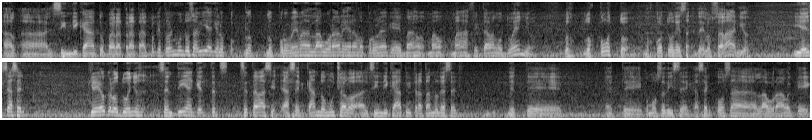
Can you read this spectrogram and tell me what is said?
al- sindicato para tratar, porque todo el mundo sabía que los, los- problemas laborales eran los problemas que más, más, más afectaban los dueños, los, los costos, los costos de, de los salarios. Y él se acercó, creo que los dueños sentían que él se estaba ace- acercando mucho al sindicato y tratando de hacer, este, este, ¿cómo se dice? Hacer cosas laborales que,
